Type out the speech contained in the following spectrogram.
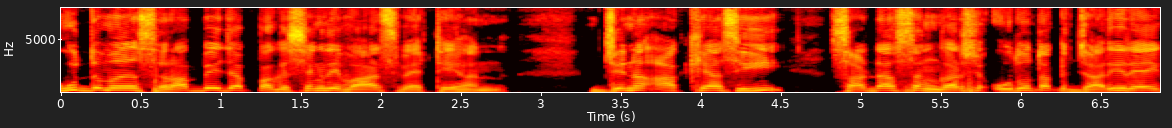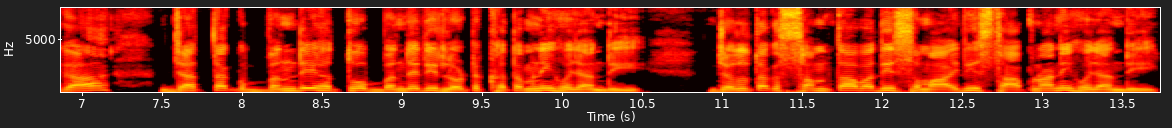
ਊਧਮ, ਸਰਾਬੇ ਜਾਂ ਭਗਤ ਸਿੰਘ ਦੇ ਵਾਰਸ ਬੈਠੇ ਹਨ, ਜਿਨ੍ਹਾਂ ਆਖਿਆ ਸੀ ਸਾਡਾ ਸੰਘਰਸ਼ ਉਦੋਂ ਤੱਕ ਜਾਰੀ ਰਹੇਗਾ ਜਦ ਤੱਕ ਬੰਦੇ ਹੱਥੋਂ ਬੰਦੇ ਦੀ ਲੁੱਟ ਖਤਮ ਨਹੀਂ ਹੋ ਜਾਂਦੀ, ਜਦੋਂ ਤੱਕ ਸਮਤਾਵਾਦੀ ਸਮਾਜ ਦੀ ਸਥਾਪਨਾ ਨਹੀਂ ਹੋ ਜਾਂਦੀ।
